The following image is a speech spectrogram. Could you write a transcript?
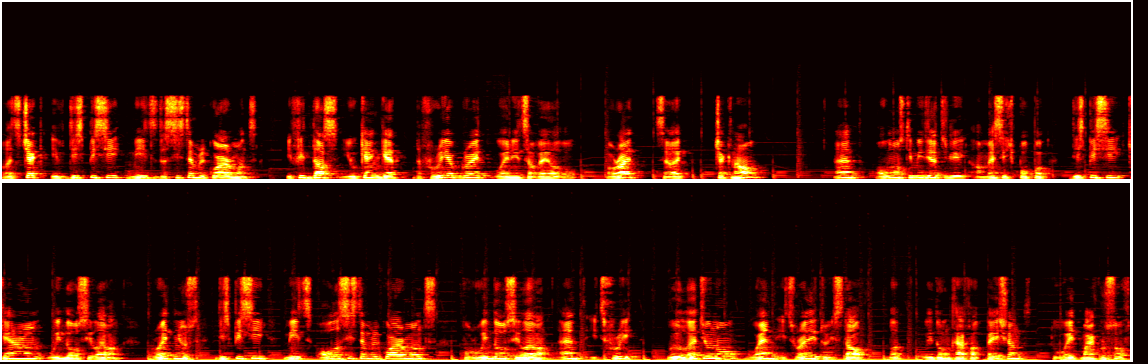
Let's check if this PC meets the system requirements. If it does, you can get the free upgrade when it's available. Alright, select check now and almost immediately a message pop up. This PC can run Windows 11. Great news, this PC meets all the system requirements for Windows 11 and it's free. We'll let you know when it's ready to install, but we don't have a patient to wait Microsoft,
